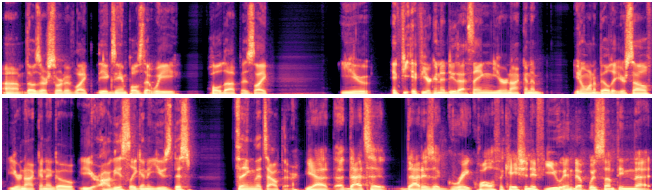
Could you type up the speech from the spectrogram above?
Um, those are sort of like the examples that we hold up as like you if if you're going to do that thing, you're not going to you don't want to build it yourself. You're not going to go. You're obviously going to use this thing that's out there. Yeah, that's a that is a great qualification. If you end up with something that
